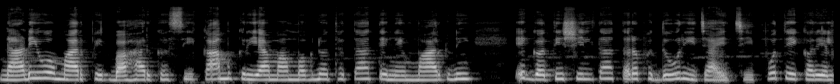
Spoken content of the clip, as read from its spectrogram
નાડીઓ મારફત બહાર ઘસી કામક્રિયામાં મગ્ન થતાં તેને માર્ગની એ ગતિશીલતા તરફ દોરી જાય છે. પોતે કરેલ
